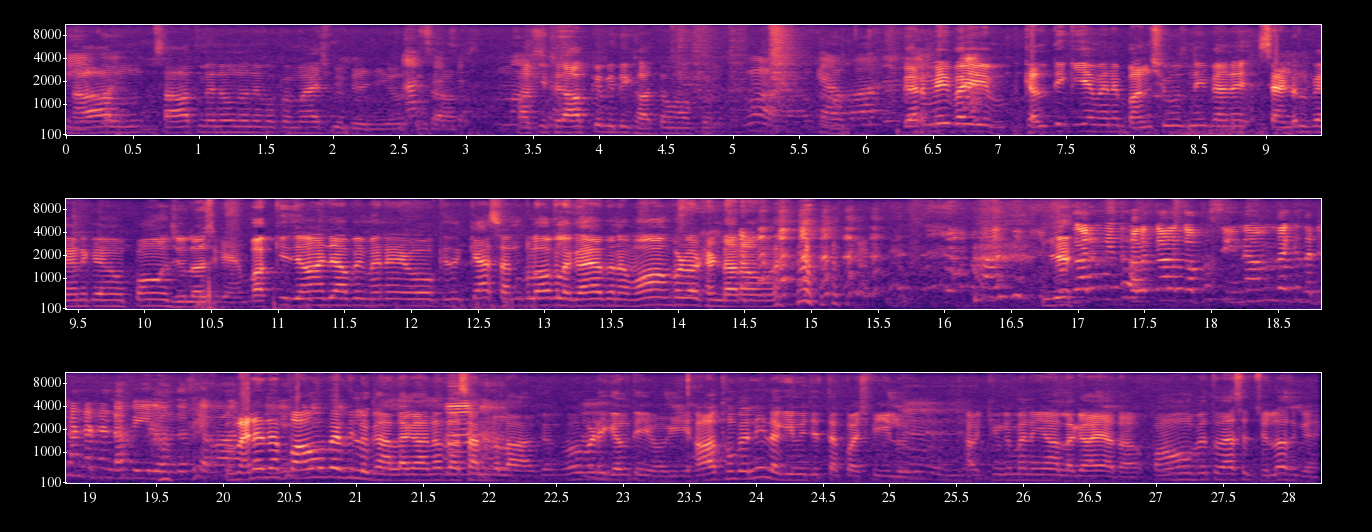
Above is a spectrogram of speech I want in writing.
ठीक हाँ। साथ में ना उन्होंने वो पैमाइश भी भेजी है उसके अच्छा, साथ। अच्छा, बाकी फिर आपके भी दिखाता हूँ आपको। बात है। गर्मी भाई गलती की है मैंने बंद शूज़ नहीं पहने सैंडल पहन के हूँ पाँव झुलस गए बाकी जहाँ जहाँ पे मैंने वो क्या सन ब्लॉक लगाया था ना वहाँ बड़ा ठंडा रहा हूँ मैं। ये- गर्मी ठंडा फील होता मैंने ना पाओ पे भी लगा लगाना था सन ब्लॉक वो बड़ी गलती हो गई। हाथों पे नहीं लगी मुझे तपश फील हुई। हाँ, क्योंकि मैंने यहाँ लगाया था। पाओ पे तो ऐसे झुलस गए।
